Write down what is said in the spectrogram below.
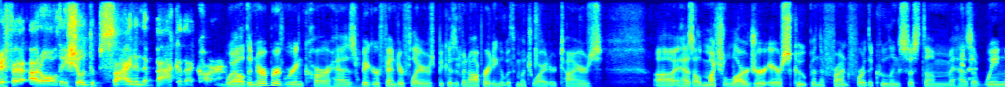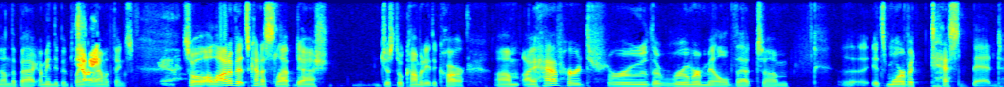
if at all? They showed the side and the back of that car. Well, the Nürburgring car has bigger fender flares because they've been operating it with much wider tires. Uh, it has a much larger air scoop in the front for the cooling system. It has a wing on the back. I mean, they've been playing around with things. Yeah. So a lot of it's kind of slapdash just to accommodate the car. Um, I have heard through the rumor mill that um, uh, it's more of a test bed.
